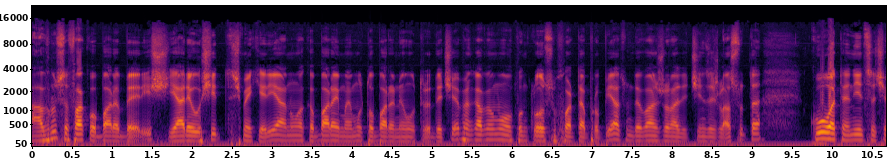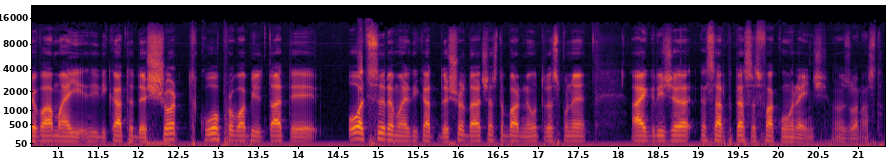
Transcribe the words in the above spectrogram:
a vrut să facă o bară bearish, i-a reușit șmecheria, numai că bara e mai mult o bară neutră. De ce? Pentru că avem un open close foarte apropiat, undeva în zona de 50%, cu o tendință ceva mai ridicată de short, cu o probabilitate o țără mai ridicată de short, dar această bară neutră spune ai grijă că s-ar putea să-ți facă un range în zona asta.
